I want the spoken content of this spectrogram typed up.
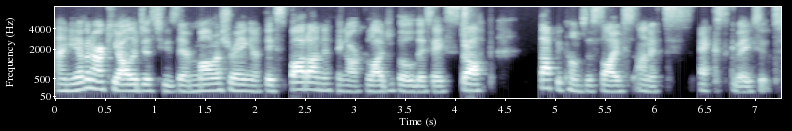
and you have an archaeologist who's there monitoring. And if they spot anything archaeological, they say stop. That becomes a site, and it's excavated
